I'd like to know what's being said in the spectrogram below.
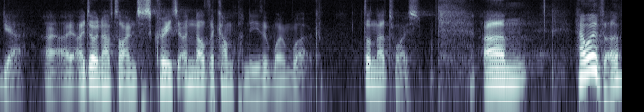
yeah, I, I, don't have time to create another company that won't work. Done that twice. Um, however,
